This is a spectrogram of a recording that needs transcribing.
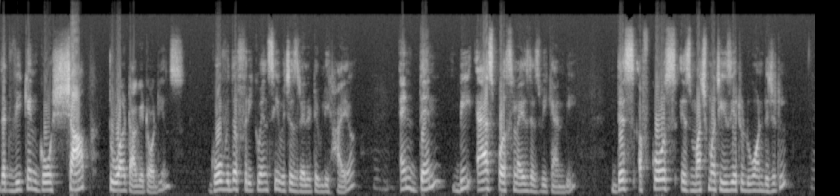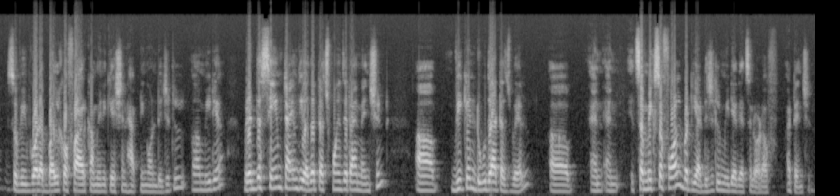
that we can go sharp to our target audience, go with the frequency which is relatively higher, and then be as personalized as we can be. This, of course, is much, much easier to do on digital. So we've got a bulk of our communication happening on digital uh, media. But at the same time, the other touch points that I mentioned, uh, we can do that as well. Uh, and, and it's a mix of all, but yeah, digital media gets a lot of attention.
